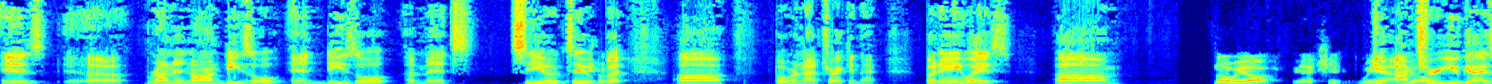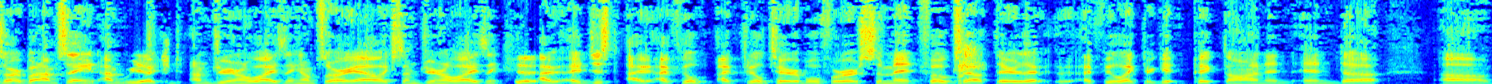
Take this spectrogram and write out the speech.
is uh, running on diesel, and diesel emits CO2. Sure. But uh, but we're not tracking that. But anyways, um, no, we are. We actually. We yeah, I'm sure you guys are, but I'm saying I'm. We actually, I'm generalizing. I'm sorry, Alex. I'm generalizing. Yeah. I, I just I, I feel I feel terrible for our cement folks out there that I feel like they're getting picked on and and uh, uh,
